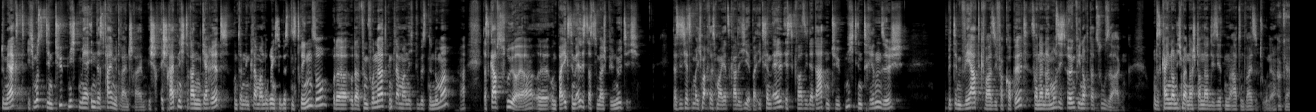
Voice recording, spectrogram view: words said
du merkst, ich muss den Typ nicht mehr in das File mit reinschreiben. Ich, ich schreibe nicht dran Gerrit und dann in Klammern übrigens, du bist ein String so oder, oder 500, in Klammern nicht, du bist eine Nummer. Ja? Das gab's früher, ja. Äh, und bei XML ist das zum Beispiel nötig. Das ist jetzt mal, ich mache das mal jetzt gerade hier. Bei XML ist quasi der Datentyp nicht intrinsisch mit dem Wert quasi verkoppelt, sondern da muss ich irgendwie noch dazu sagen. Und das kann ich noch nicht mal in einer standardisierten Art und Weise tun, ja. Okay,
